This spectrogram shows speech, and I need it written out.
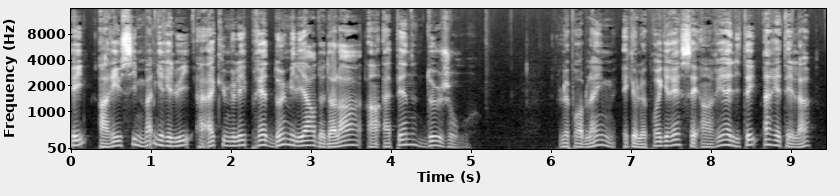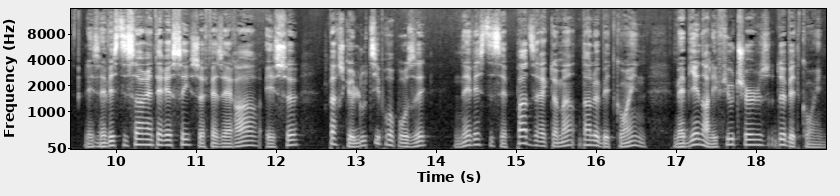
et a réussi malgré lui à accumuler près d'un milliard de dollars en à peine deux jours. Le problème est que le progrès s'est en réalité arrêté là, les investisseurs intéressés se faisaient rares et ce, parce que l'outil proposé n'investissait pas directement dans le Bitcoin, mais bien dans les futures de Bitcoin.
